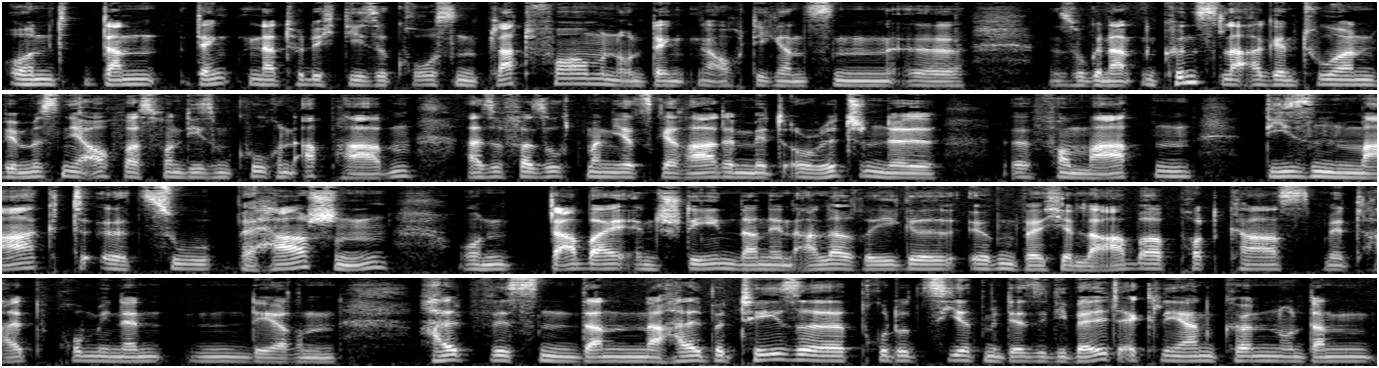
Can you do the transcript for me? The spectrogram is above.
und dann denken natürlich diese großen Plattformen und denken auch die ganzen äh, sogenannten Künstleragenturen, wir müssen ja auch was von diesem Kuchen abhaben. Also versucht man jetzt gerade mit Original-Formaten diesen Markt äh, zu beherrschen. Und dabei entstehen dann in aller Regel irgendwelche Laber-Podcasts mit Halbprominenten, deren Halbwissen dann eine halbe These produziert, mit der sie die Welt erklären können. Und dann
